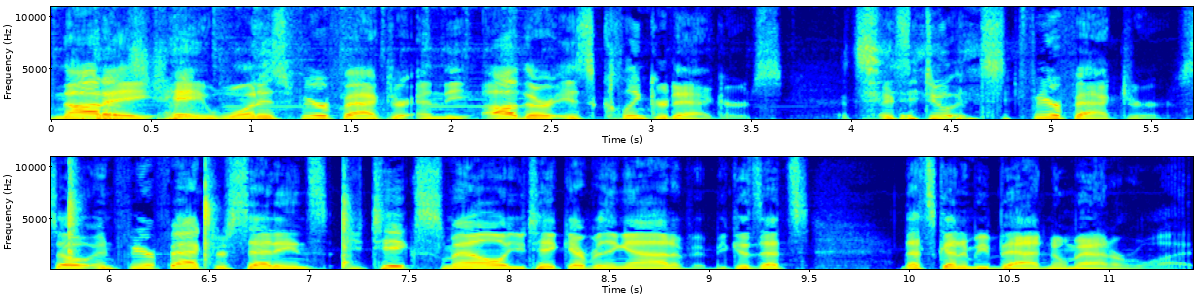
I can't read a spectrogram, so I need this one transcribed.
Not a, true. hey, one is fear factor and the other is Clinkerdaggers. It's do it's fear factor. So in fear factor settings, you take smell, you take everything out of it because that's that's going to be bad no matter what.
